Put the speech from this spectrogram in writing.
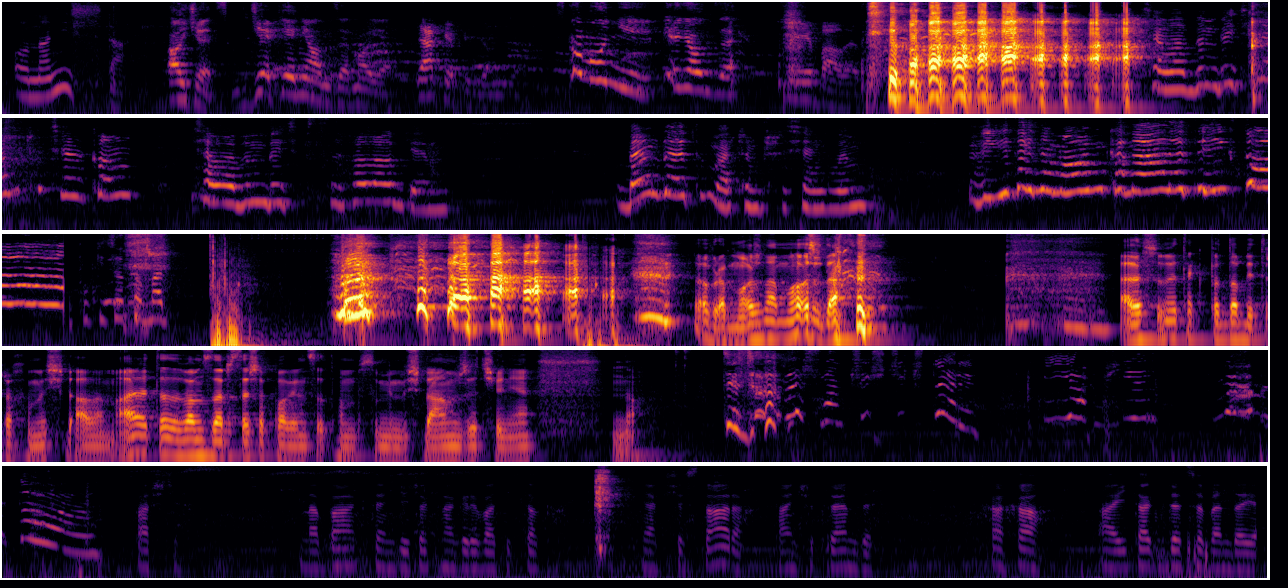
Onanista. Ojciec, gdzie pieniądze moje? Jakie pieniądze? Z komunii, pieniądze. Przejebałem. Chciałabym być nauczycielką. Chciałabym być psychologiem. Będę tłumaczem przysięgłym. Witaj na moim kanale TikTok! Póki co to ma Dobra, można, można. Ale w sumie tak podobnie trochę myślałem. Ale to wam zaraz też opowiem, co tam w sumie myślałem w życiu, nie? No. Ty Weszłam 34! Ja pier... Mamy to! Patrzcie. Na bank ten dzieciak nagrywa TikToka. Jak się stara, tańczy trendy. Haha, a i tak w DC będę ja.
